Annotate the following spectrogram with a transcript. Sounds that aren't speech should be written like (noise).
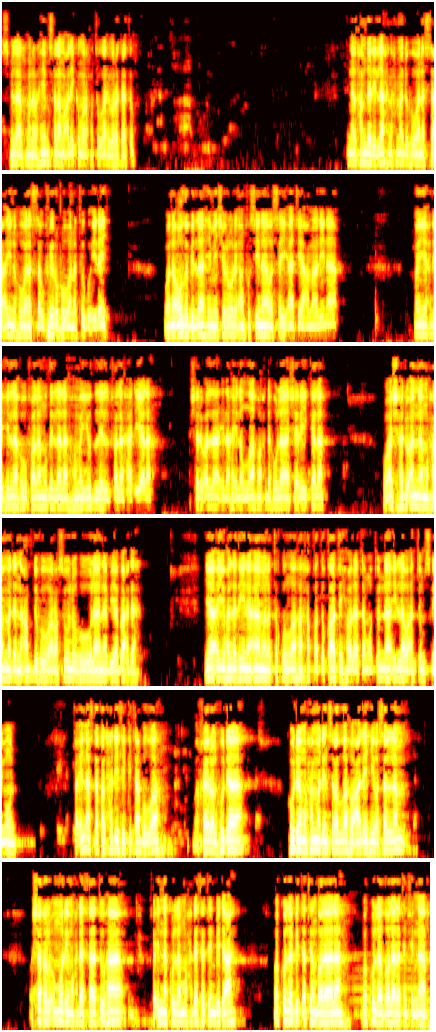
بسم الله الرحمن الرحيم السلام عليكم ورحمة الله وبركاته إن الحمد لله نحمده ونستعينه ونستغفره ونتوب إليه ونعوذ بالله من شرور أنفسنا وسيئات أعمالنا من يهده الله فلا مضل له ومن يضلل فلا هادي له An la ilaha illallah wahdahu la syarika lahu. Wa asyhadu anna Muhammadan 'abduhu wa rasuluhu la nabiyya ba'dahu. يا أيها الذين آمنوا اتقوا الله حق تقاته ولا تموتن إلا وأنتم مسلمون فإن أصدق الحديث كتاب الله وخير الهدى هدى محمد صلى الله عليه وسلم وشر الأمور محدثاتها فإن كل محدثة بدعة وكل بدعة ضلالة وكل ضلالة في النار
